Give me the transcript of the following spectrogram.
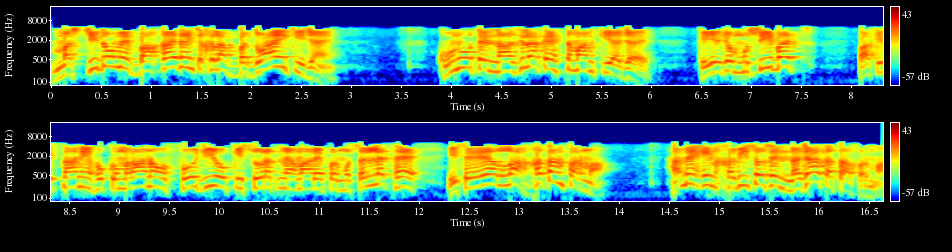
مسجدوں میں باقاعدہ ان کے خلاف بدعائیں کی جائیں، قنوت نازلہ کا اہتمام کیا جائے کہ یہ جو مصیبت پاکستانی حکمرانوں فوجیوں کی صورت میں ہمارے پر مسلط ہے، اسے اے اللہ ختم فرما، ہمیں ان خبیصوں سے نجات عطا فرما۔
